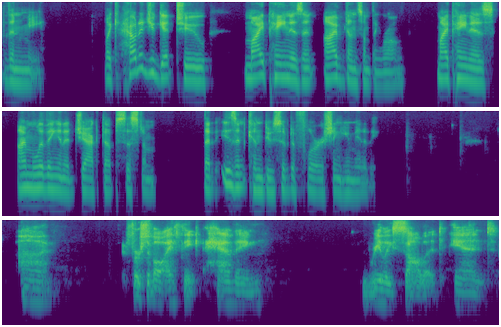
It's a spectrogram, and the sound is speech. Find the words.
than me. Like, how did you get to my pain isn't I've done something wrong? My pain is I'm living in a jacked up system that isn't conducive to flourishing humanity. Uh, first of all, I think having really solid and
